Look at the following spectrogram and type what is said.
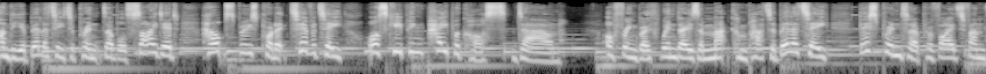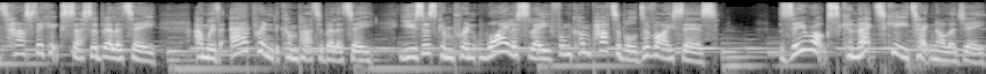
And the ability to print double sided helps boost productivity whilst keeping paper costs down. Offering both Windows and Mac compatibility, this printer provides fantastic accessibility. And with AirPrint compatibility, users can print wirelessly from compatible devices. Xerox ConnectKey technology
